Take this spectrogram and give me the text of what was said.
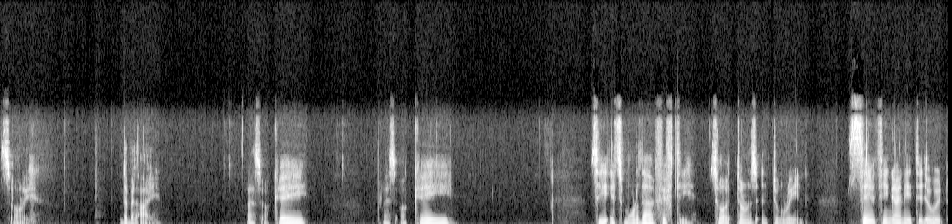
Sorry. Double I. Press OK. Press OK. See it's more than 50 so it turns into green. Same thing I need to do it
